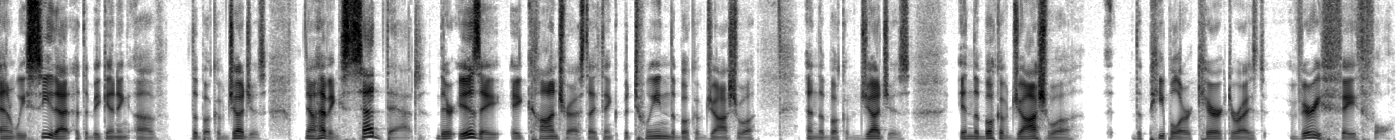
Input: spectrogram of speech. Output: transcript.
And we see that at the beginning of the book of Judges. Now, having said that, there is a, a contrast, I think, between the book of Joshua and the book of Judges. In the book of Joshua, the people are characterized very faithful.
